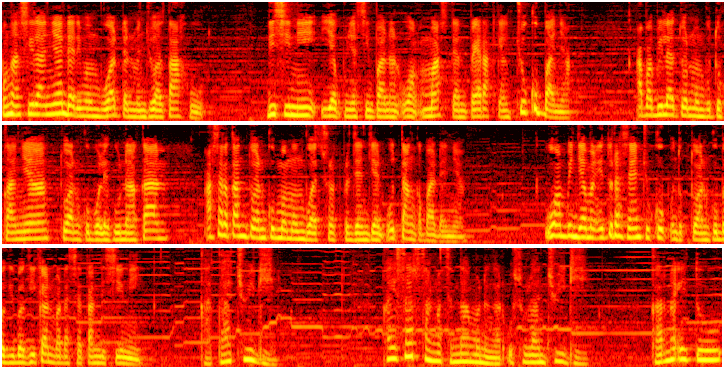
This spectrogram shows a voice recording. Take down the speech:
Penghasilannya dari membuat dan menjual tahu. Di sini ia punya simpanan uang emas dan perak yang cukup banyak. Apabila tuan membutuhkannya, tuanku boleh gunakan, asalkan tuanku mau membuat surat perjanjian utang kepadanya. Uang pinjaman itu rasanya cukup untuk tuanku bagi-bagikan pada setan di sini. Kata Cuigi. Kaisar sangat senang mendengar usulan Cuigi. Karena itu,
